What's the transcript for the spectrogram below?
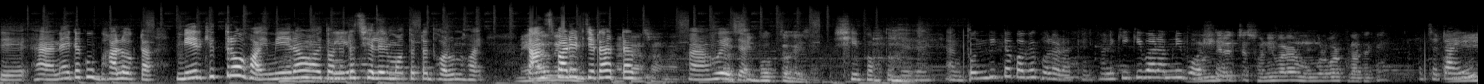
যে হ্যাঁ না এটা খুব ভালো একটা। মেয়ের ক্ষেত্রেও হয় মেয়েরাও হয়তো অনেকটা ছেলের মতো একটা ধরন হয়। ট্রান্সপারেন্ট যেটা একটা হ্যাঁ, হ্যাঁ হয়ে যায়। ভক্ত হয়ে যায়। শিব ভক্ত হয়ে যায় একদম। মন্দিরটা কবে খোলা রাখেন? মানে কি কি বার আপনি বসেন? মন্দির হচ্ছে শনিবার আর মঙ্গলবার খোলা থাকে। আচ্ছা টাইম? আমি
